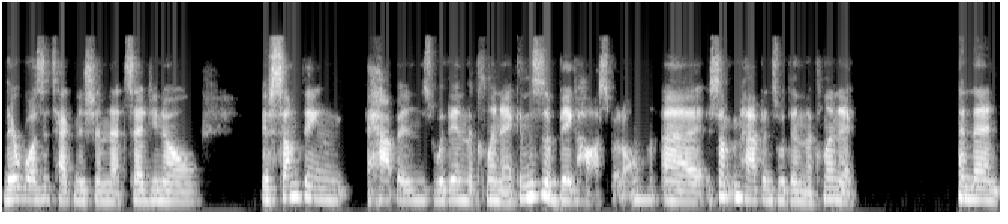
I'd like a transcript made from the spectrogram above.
there was a technician that said, you know, if something happens within the clinic and this is a big hospital, uh something happens within the clinic and then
